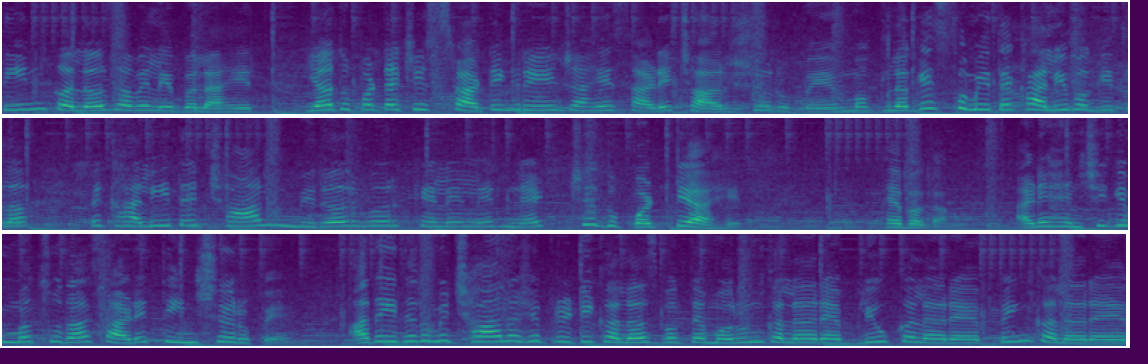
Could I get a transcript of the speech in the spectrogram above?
तीन कलर्स अवेलेबल आहेत. या दुपट्ट्याची स्टार्टिंग रेंज आहे साडेचारशे रुपये. मग लगेच तुम्ही इथे खाली बघितलं तर खाली इथे छान मिरर वर्क केलेले नेटचे दुपट्टे आहेत. हे बघा. आणि ह्यांची किंमत सुद्धा साडेतीनशे रुपये. आता इथे तुम्ही छान असे प्रिटी कलर्स बघताय. मरून कलर आहे ब्ल्यू कलर आहे पिंक कलर आहे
